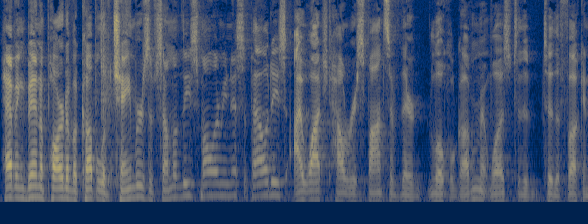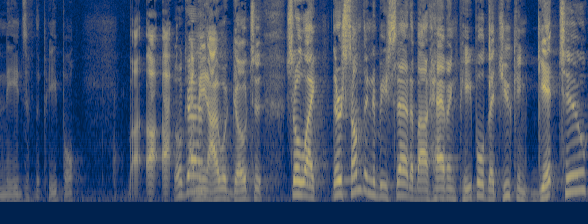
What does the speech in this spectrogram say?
having been a part of a couple of chambers of some of these smaller municipalities, I watched how responsive their local government was to the to the fucking needs of the people. I, I, Okay. I mean, I would go to so like there's something to be said about having people that you can get to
